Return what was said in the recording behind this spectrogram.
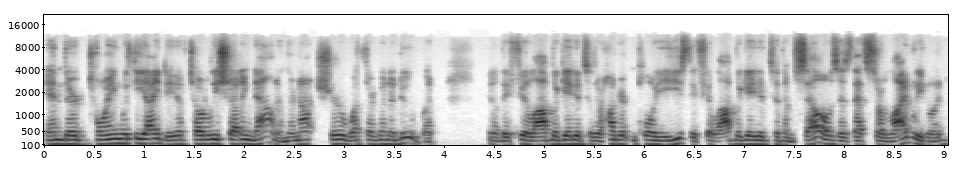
And they're toying with the idea of totally shutting down, and they're not sure what they're going to do. But you know, they feel obligated to their 100 employees. They feel obligated to themselves as that's their livelihood.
